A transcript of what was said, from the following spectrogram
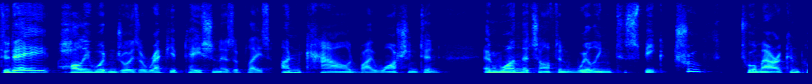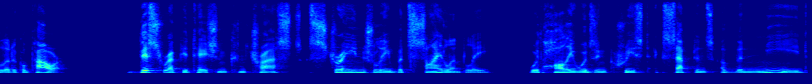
Today, Hollywood enjoys a reputation as a place uncowed by Washington and one that's often willing to speak truth to American political power. This reputation contrasts strangely but silently with Hollywood's increased acceptance of the need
